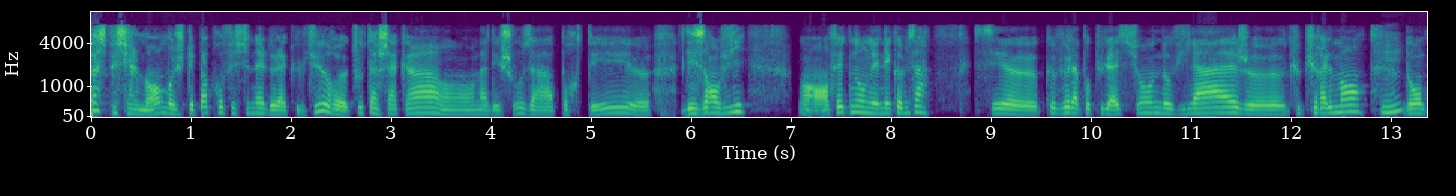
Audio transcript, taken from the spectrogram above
Pas spécialement. Moi, j'étais pas professionnel de la culture. Euh, tout à chacun, on a des choses à apporter, euh, des envies. En fait, nous, on est nés comme ça. C'est euh, que veut la population, nos villages, culturellement. Hum. Donc,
